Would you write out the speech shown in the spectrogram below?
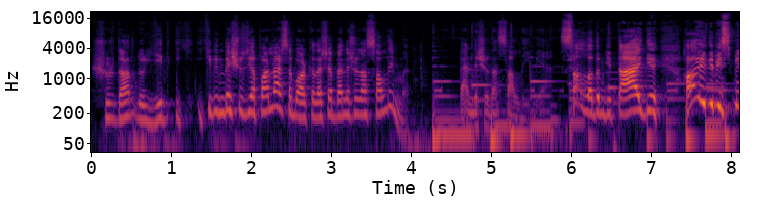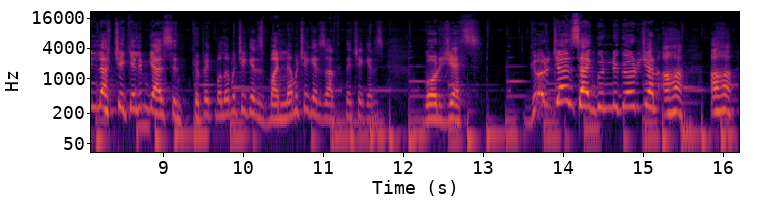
Şuradan dur yedi- iki- 2500 yaparlarsa bu arkadaşlar ben de şuradan sallayayım mı? Ben de şuradan sallayayım ya. Salladım gitti. Haydi. Haydi bismillah çekelim gelsin. Köpek balığı mı çekeriz? Balina mı çekeriz artık ne çekeriz? Göreceğiz. Göreceksin sen gününü göreceksin. Aha aha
